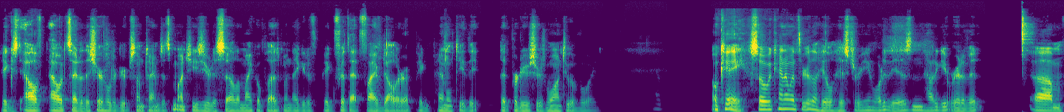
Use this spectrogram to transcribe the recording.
pigs out, outside of the shareholder group. Sometimes it's much easier to sell a mycoplasma negative pig for that five dollar a pig penalty that that producers want to avoid. Yep. Okay, so we kind of went through the hill history and what it is and how to get rid of it. Um,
